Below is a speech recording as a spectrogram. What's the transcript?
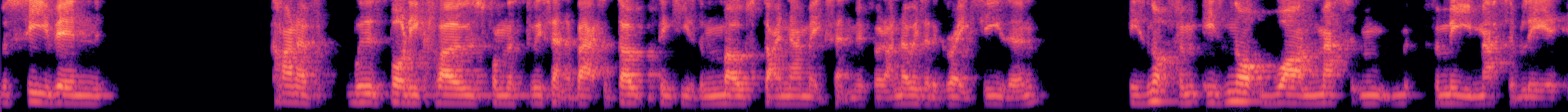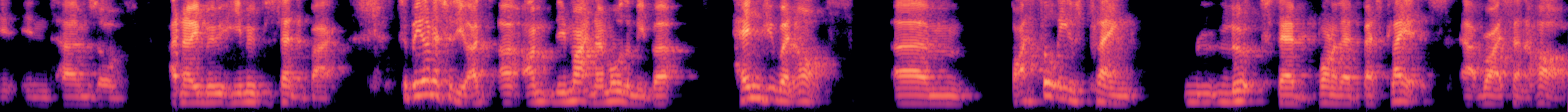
receiving kind of with his body closed from the three centre backs. I don't think he's the most dynamic centre midfielder. I know he's had a great season. He's not for he's not one massive for me massively in, in terms of. I know he moved, he moved to centre back. To be honest with you, I, I, you might know more than me, but Hendry went off. Um, but I thought he was playing looked their one of their best players at right centre half.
